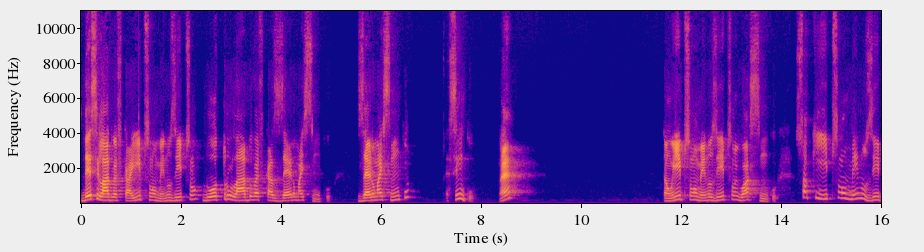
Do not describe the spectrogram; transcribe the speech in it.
Desse lado vai ficar y menos y, do outro lado vai ficar 0 mais 5. 0 mais 5 é 5, né? Então, y menos y igual a 5. Só que y menos y,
